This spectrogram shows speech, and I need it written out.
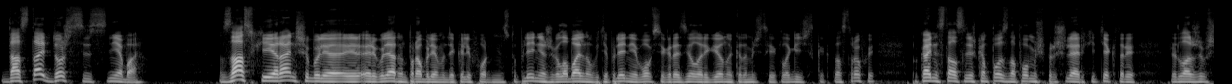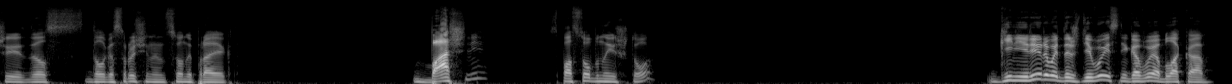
Достать дождь с, неба. Засухи и раньше были регулярной проблемой для Калифорнии. Наступление же глобального потепления вовсе грозило региону экономической и экологической катастрофой. Пока не стало слишком поздно, помощь пришли архитекторы, предложившие дол долгосрочный инновационный проект. Башни? Способные что? Генерировать дождевые снеговые облака.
